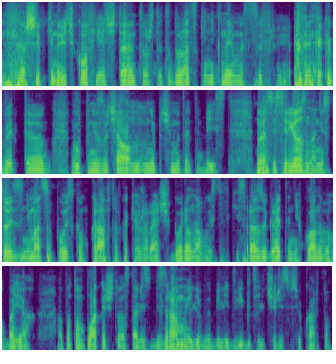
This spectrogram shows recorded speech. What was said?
Ошибки новичков, я считаю, то, что это дурацкие никнеймы с цифрами. как бы это глупо не звучало, но мне почему-то это бесит. Но если серьезно, не стоит заниматься поиском крафтов, как я уже раньше говорил на выставке, и сразу играть на них в клановых боях, а потом плакать, что остались без рамы или выбили двигатель через всю карту.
